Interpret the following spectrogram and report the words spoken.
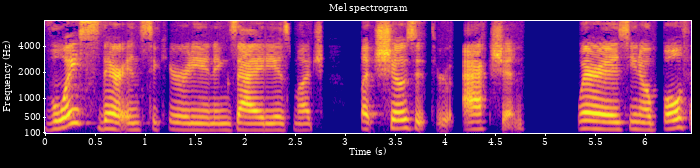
voice their insecurity and anxiety as much, but shows it through action. Whereas, you know, both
